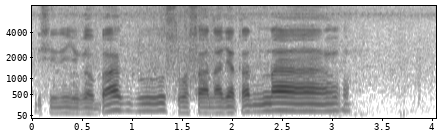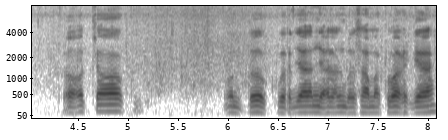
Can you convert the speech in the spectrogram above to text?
Di sini juga bagus, suasananya tenang, cocok untuk berjalan-jalan bersama keluarga.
